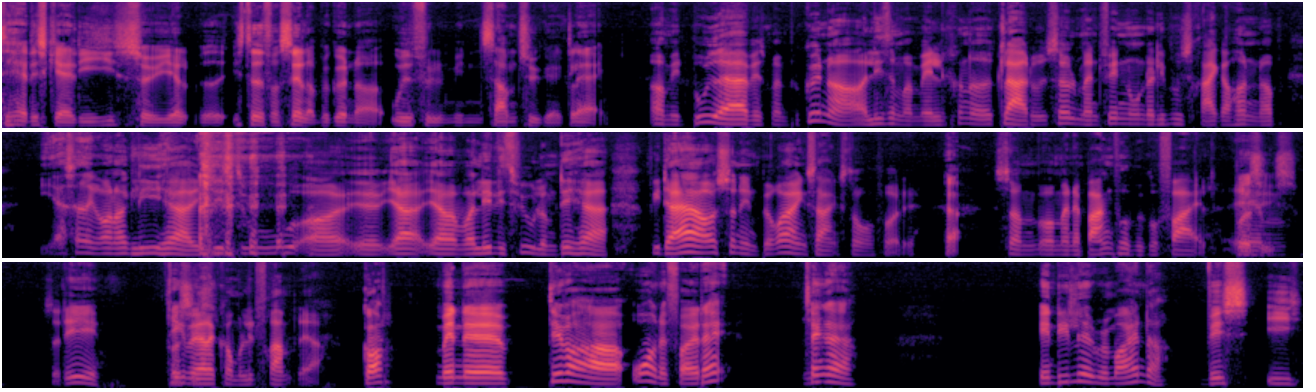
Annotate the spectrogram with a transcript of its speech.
det her det skal jeg lige søge hjælp ved, i stedet for selv at begynde at udfylde min samtykkeerklæring. Og mit bud er, at hvis man begynder at, ligesom at melde sådan noget klart ud, så vil man finde nogen, der lige pludselig rækker hånden op. Jeg sad godt nok lige her i sidste uge, og øh, jeg, jeg var lidt i tvivl om det her. Fordi der er også sådan en berøringsangst over for det, Ja. som, hvor man er bange for at begå fejl. Præcis. Øhm, så det, det Præcis. kan være, der kommer lidt frem der. Godt, men øh, det var ordene for i dag, tænker jeg. En lille reminder, hvis I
